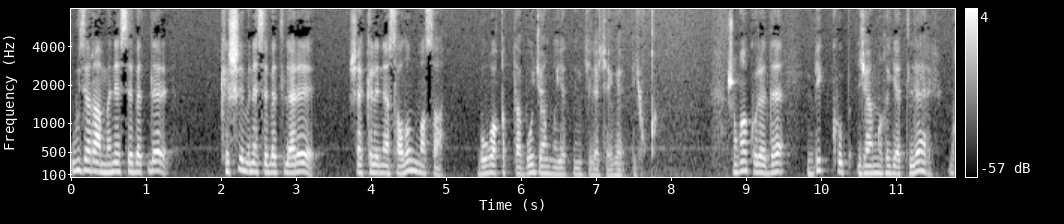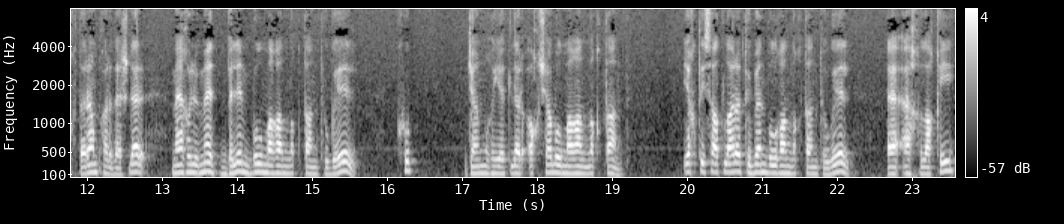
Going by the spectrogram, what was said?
үзара мөнәсәбәтләр кеше мөнәсәбәтләре шәкеленә салынмаса, бу вакытта бу җәмгыятьнең киләчәге юк. Шуңа күрә дә бик күп җәмгыятьләр, мөхтәрәм кардәшләр, мәгълүмат, белем булмаганлыктан түгел, күп җәмгыятьләр акча булмаганлыктан, Икътисадлары түбән булганлыктан түгел, ә әхлакый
